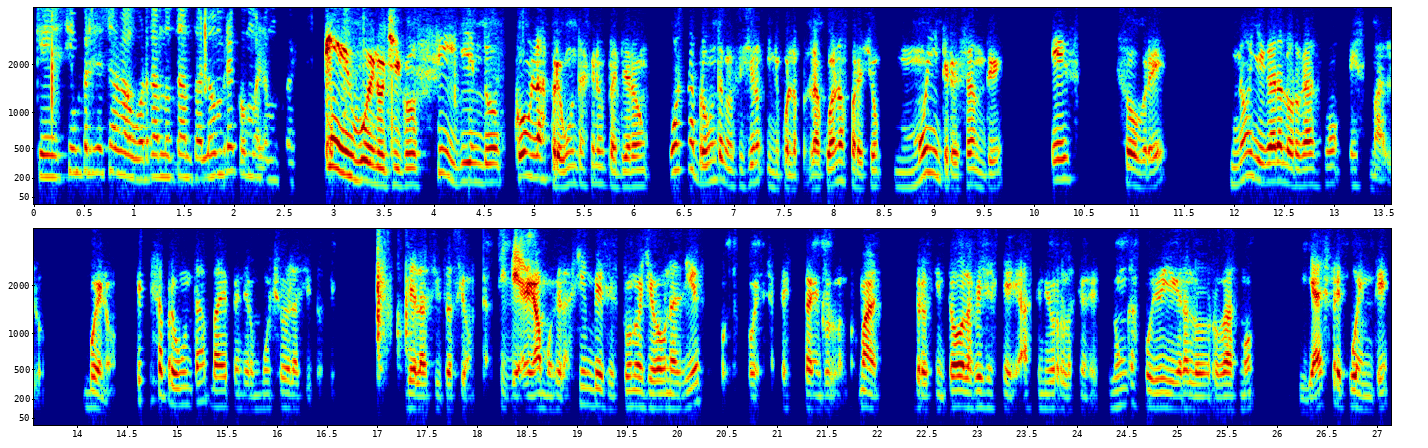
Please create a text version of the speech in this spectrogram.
que siempre esté salvaguardando tanto al hombre como a la mujer. Y bueno, chicos, siguiendo con las preguntas que nos plantearon, una pregunta que nos hicieron y la cual nos pareció muy interesante es sobre no llegar al orgasmo es malo. Bueno, esa pregunta va a depender mucho de la situación. De la situación. Si llegamos de las 100 veces tú no has llegado unas 10, pues, pues está dentro de lo normal. Pero si en todas las veces que has tenido relaciones nunca has podido llegar al orgasmo y ya es frecuente,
